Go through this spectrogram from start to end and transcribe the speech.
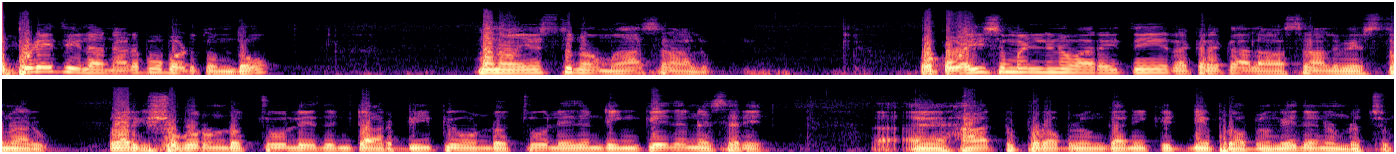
ఎప్పుడైతే ఇలా నడపబడుతుందో మనం వేస్తున్నాం ఆసనాలు. ఒక వయసు మళ్ళిన వారైతే రకరకాల ఆసనాలు వేస్తున్నారు. వారికి షుగర్ ఉండొచ్చు లేదంటే ఆర్ బీపీ ఉండొచ్చు లేదంటే ఇంకేదైనా సరే హార్ట్ ప్రాబ్లం కానీ కిడ్నీ ప్రాబ్లం ఏదైనా ఉండొచ్చు.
